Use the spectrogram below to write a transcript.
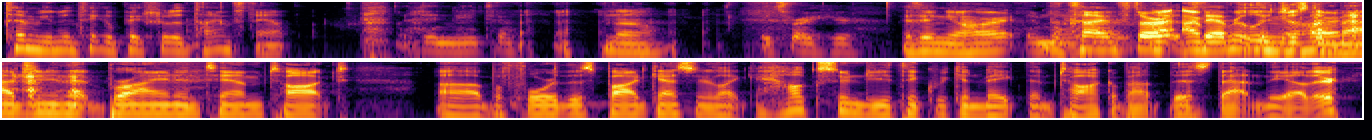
Tim, you didn't take a picture of the timestamp. I didn't need to. No, It's right here. it's in your heart. In the time heart. start. I'm really just imagining that Brian and Tim talked uh, before this podcast, and they're like, "How soon do you think we can make them talk about this, that, and the other?"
